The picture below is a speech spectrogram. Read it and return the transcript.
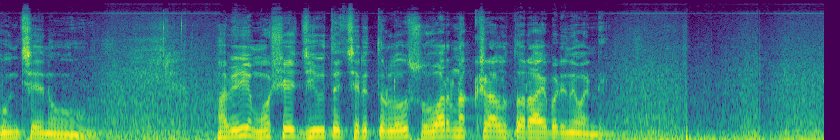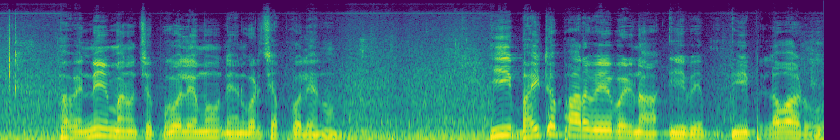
ఉంచెను. అవి మోషే జీవిత చరిత్రలో సువర్ణక్షరాలతో రాయబడినవండి. అవన్నీ మనం చెప్పుకోలేము నేను కూడా చెప్పుకోలేను. ఈ బయట పారవేయబడిన ఈ ఈ పిల్లవాడు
